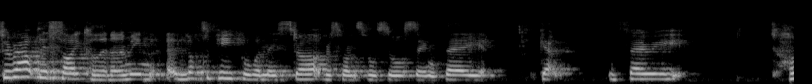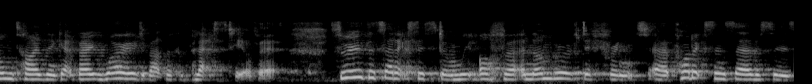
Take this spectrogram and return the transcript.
Throughout this cycle, and I mean, a lot of people, when they start responsible sourcing, they get very tongue-tied and get very worried about the complexity of it. Through the SEDEX system, we offer a number of different uh, products and services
